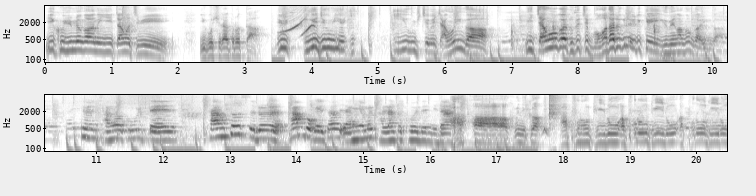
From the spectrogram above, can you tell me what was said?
이 그 유명한 이 장어집이 이곳이라 들었다. 이, 이게 지금 이, 이, 이 음식점의 장어인가? 이 장어가 도대체 뭐가 다르길래 이렇게 유명한 건가 이가? 저희는 장어 구울 때 다음 소스를 반복해서 양념을 발라서 구워냅니다. 아하 그러니까 앞으로 뒤로 앞으로 뒤로 앞으로 뒤로.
